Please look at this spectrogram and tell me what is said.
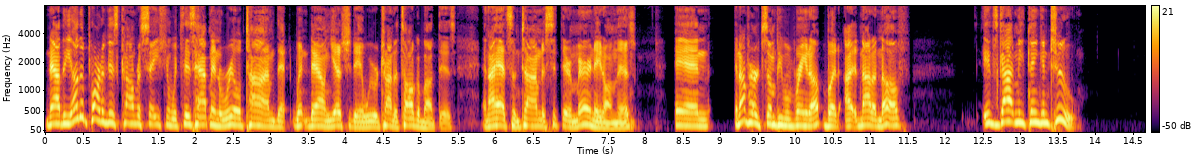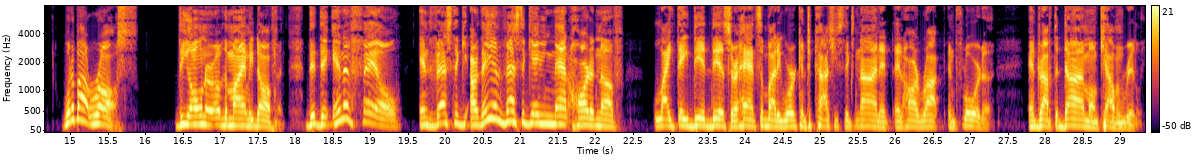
Now, the other part of this conversation, which this happened in real time that went down yesterday, and we were trying to talk about this, and I had some time to sit there and marinate on this. And and I've heard some people bring it up, but I, not enough. It's got me thinking too. What about Ross, the owner of the Miami Dolphins? Did the NFL investigate? Are they investigating that hard enough, like they did this, or had somebody working Tekashi Six Nine at, at Hard Rock in Florida and dropped a dime on Calvin Ridley?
